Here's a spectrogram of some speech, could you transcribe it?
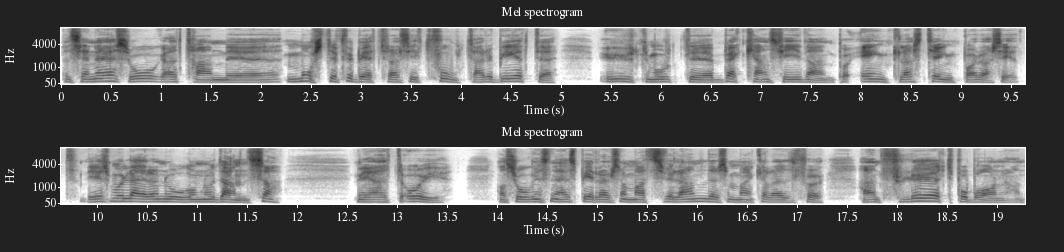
Men sen när jag såg att han eh, måste förbättra sitt fotarbete ut mot eh, backhandsidan på enklast tänkbara sätt. Det är som att lära någon att dansa. Med att oj, man såg en sån här spelare som Mats Welander som man kallade för, han flöt på banan.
